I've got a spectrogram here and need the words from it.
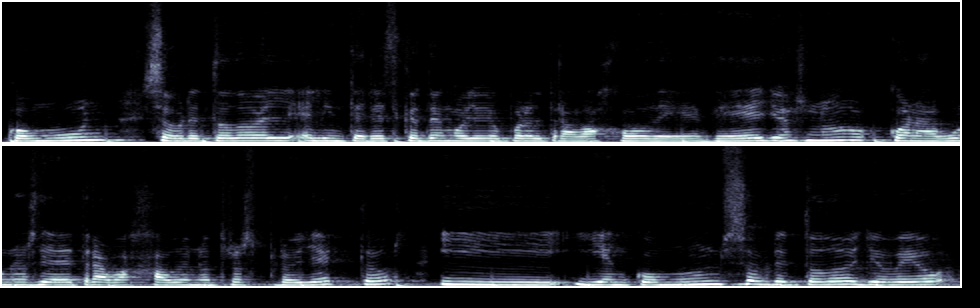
común, sobre todo el, interés que tengo yo por el trabajo de, ellos, ¿no? Con algunos ya he trabajado en otros proyectos y, en común, sobre todo, yo veo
